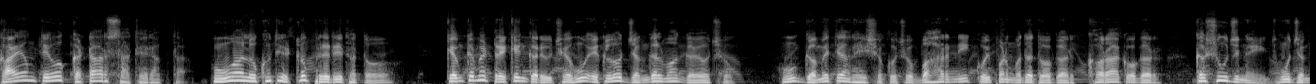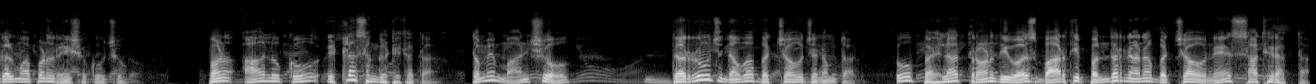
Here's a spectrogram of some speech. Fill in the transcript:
કાયમ તેઓ કટાર સાથે રાખતા. હું આ લોકોથી એટલો પ્રેરિત હતો, કેમ કે મેં ટ્રેકિંગ કર્યું છે, હું એકલો જંગલમાં ગયો છું. હું ગમે ત્યાં રહી શકું છું, બહારની કોઈ પણ મદદ વગર, ખોરાક વગર, કશું જ નહીં, હું જંગલમાં પણ રહી શકું છું. પણ આ લોકો એટલા સંગઠિત હતા. તમે માનશો, દરરોજ નવા બચ્ચાઓ જન્મતા. તો પહેલા ત્રણ દિવસ બારથી પંદર નાના બચ્ચાઓને સાથે રાખતા.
